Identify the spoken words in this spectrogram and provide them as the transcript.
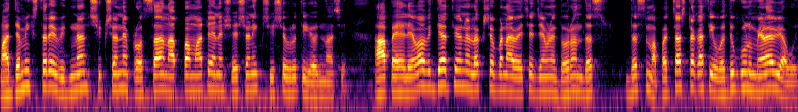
માધ્યમિક સ્તરે વિજ્ઞાન શિક્ષણને પ્રોત્સાહન આપવા માટે અને શૈક્ષણિક શિષ્યવૃત્તિ યોજના છે. આ પહેલ એવા વિદ્યાર્થીઓને લક્ષ્ય બનાવે છે જેમણે ધોરણ દસ, દસમાં પચાસ ટકાથી વધુ ગુણ મેળવ્યા હોય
